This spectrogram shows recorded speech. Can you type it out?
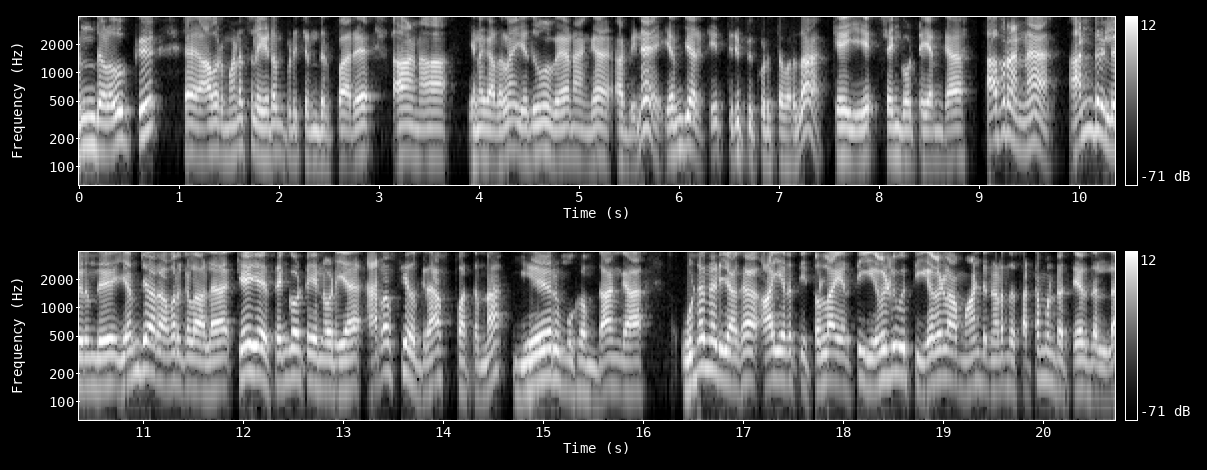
எந்த அளவுக்கு அவர் மனசுல இடம் பிடிச்சிருந்திருப்பாரு? ஆனா எனக்கு அதெல்லாம் எதுவும் வேணாங்க அப்படின்னு எம்ஜிஆர்டி திருப்பி கொடுத்தவர் தான் கே. ஏ. செங்கோட்டையன்க. அப்புறம் என்ன? அன்றிலிருந்து எம்ஜிஆர் அவர்களால கே. ஏ. செங்கோட்டையனுடைய அரசியல் கிராஃப் பார்த்தோம்னா ஏறுமுகம் தாங்க உடனடியாக ஆயிரத்தி தொள்ளாயிரத்தி எழுபத்தி ஏழாம் ஆண்டு நடந்த சட்டமன்ற தேர்தலில்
